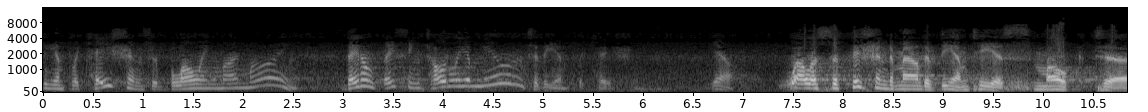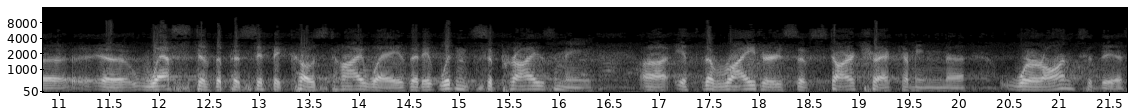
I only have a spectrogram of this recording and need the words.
the implications are blowing my mind. They don't, they seem totally immune to the implications. Yeah. Well, a sufficient amount of DMT is smoked uh, uh, west of the Pacific Coast Highway that it wouldn't surprise me uh, if the writers of Star Trek, I mean, uh, were onto this.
